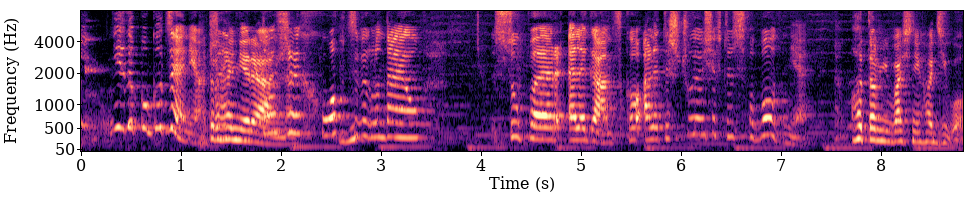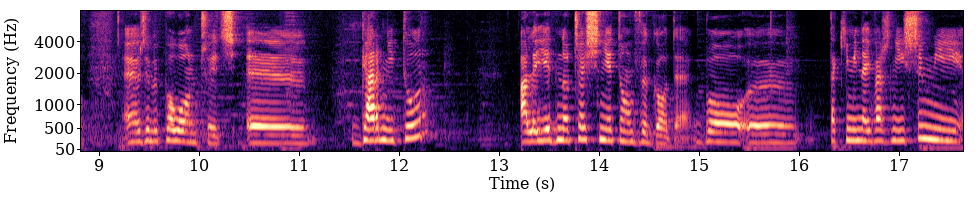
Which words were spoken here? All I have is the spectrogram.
nie, nie do pogodzenia. Trochę Czyli nierealne. To, że chłopcy wyglądają super elegancko, ale też czują się w tym swobodnie. O to mi właśnie chodziło, e, żeby połączyć e, garnitur, ale jednocześnie tą wygodę, bo e, takimi najważniejszymi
